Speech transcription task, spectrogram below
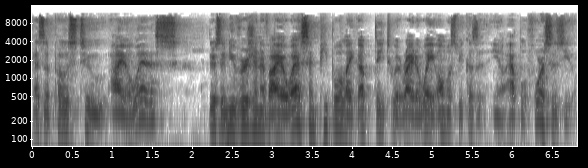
as opposed to iOS, there's a new version of iOS and people like update to it right away, almost because you know Apple forces you.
